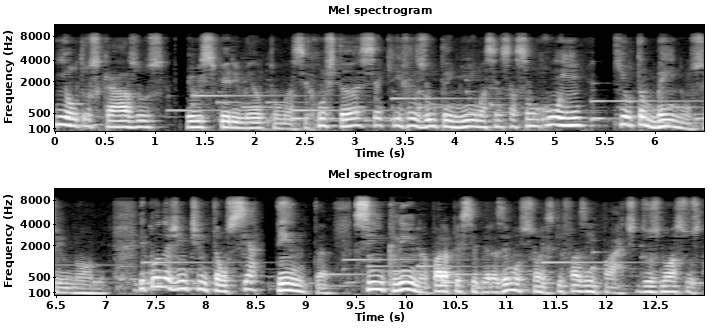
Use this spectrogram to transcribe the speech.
Em outros casos, eu experimento uma circunstância que resulta em mim uma sensação ruim que eu também não sei o nome. E quando a gente então se atenta, se inclina para perceber as emoções que fazem parte dos nossos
